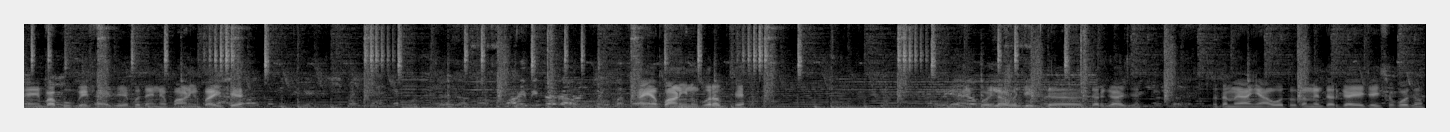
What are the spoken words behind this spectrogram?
ને બાપુ બેઠા છે બધાને પાણી પાય છે. અહીંયા પાણીનું બરફ છે. અહીંયા કોયલા વજીર દ- દરગાહ છે. તો તમે અહીંયા આવો તો તમે દરગાહે જઈ શકો છો.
